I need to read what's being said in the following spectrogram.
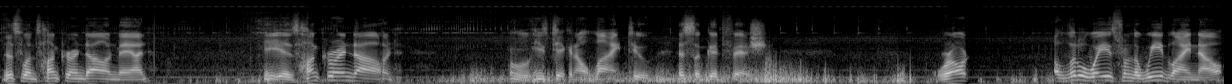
This one's hunkering down, man. He is hunkering down. Oh, he's taking out line, too. This is a good fish. We're out a little ways from the weed line now,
